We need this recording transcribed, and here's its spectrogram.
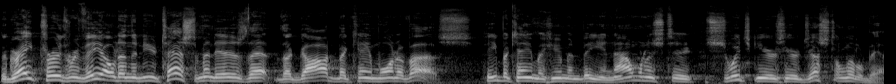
the great truth revealed in the New Testament is that the God became one of us. He became a human being. Now, I want us to switch gears here just a little bit.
